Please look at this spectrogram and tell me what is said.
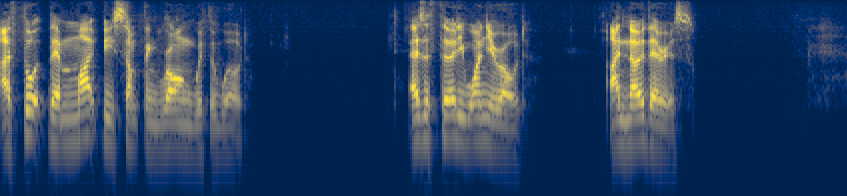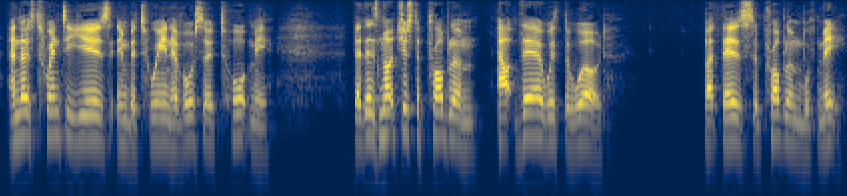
I thought there might be something wrong with the world. As a 31 year old, I know there is. And those 20 years in between have also taught me that there's not just a problem out there with the world, but there's a problem with me.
